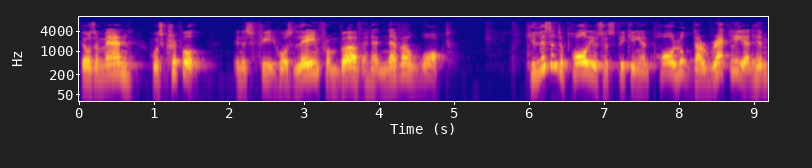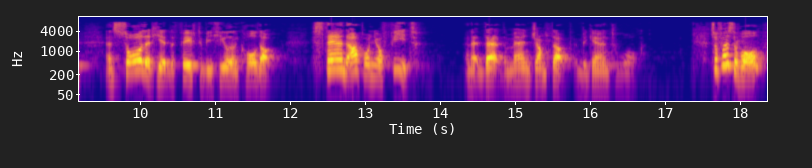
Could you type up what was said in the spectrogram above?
there was a man who was crippled in his feet, who was lame from birth and had never walked. He listened to Paul as he was speaking, and Paul looked directly at him and saw that he had the faith to be healed and called out, Stand up on your feet. And at that, the man jumped up and began to walk. So first of all,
